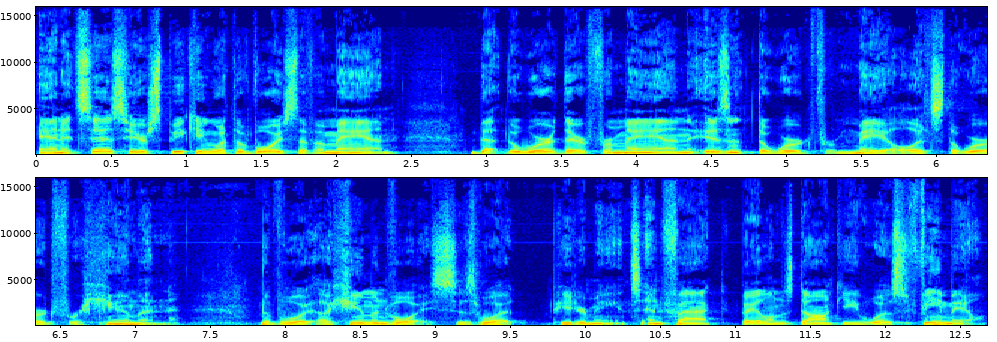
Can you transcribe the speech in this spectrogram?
And it says here, speaking with the voice of a man, that the word there for man isn't the word for male, it's the word for human. The vo- a human voice is what Peter means. In fact, Balaam's donkey was female.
